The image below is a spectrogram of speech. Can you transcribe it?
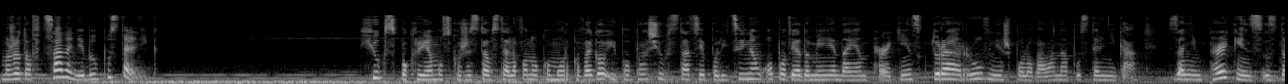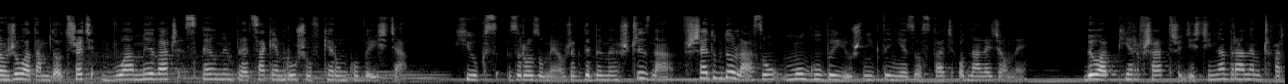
Może to wcale nie był pustelnik? Hughes po kryjomu skorzystał z telefonu komórkowego i poprosił stację policyjną o powiadomienie Diane Perkins, która również polowała na pustelnika. Zanim Perkins zdążyła tam dotrzeć, włamywacz z pełnym plecakiem ruszył w kierunku wyjścia. Hughes zrozumiał, że gdyby mężczyzna wszedł do lasu, mógłby już nigdy nie zostać odnaleziony. Była pierwsza 30 nad ranem 4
